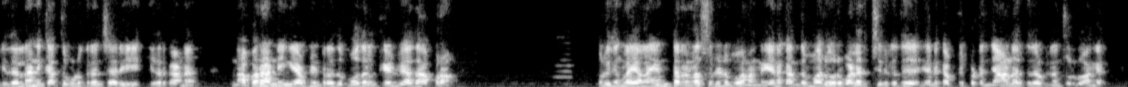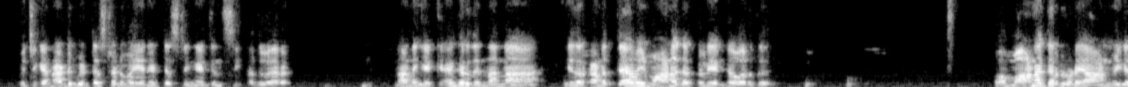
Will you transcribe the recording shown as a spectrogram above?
இதெல்லாம் நீ கத்து கொடுக்குறது சரி இதற்கான நபரா நீங்க அப்படின்றது முதல் கேள்வி அது அப்புறம் புரியுதுங்களா? எல்லாம் இன்டர்னலா சொல்லிட்டு போனாங்க எனக்கு அந்த மாதிரி ஒரு வளர்ச்சி இருக்குது. எனக்கு அப்படிப்பட்ட ஞானம் இருக்குது அப்படின்னு சொல்லுவாங்க. Which cannot be tested by any testing agency அது வேற. நான் இங்க கேக்குறது என்னன்னா இதற்கான தேவை மாணவர்கள் எங்க வருது? இப்போ மாணவர்களுடைய ஆன்மீக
